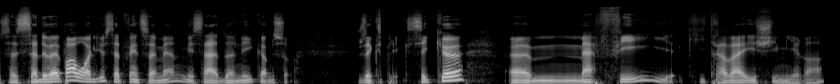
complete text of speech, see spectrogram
Ça ne devait pas avoir lieu cette fin de semaine, mais ça a donné comme ça. Je vous explique. C'est que euh, ma fille, qui travaille chez Mira,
